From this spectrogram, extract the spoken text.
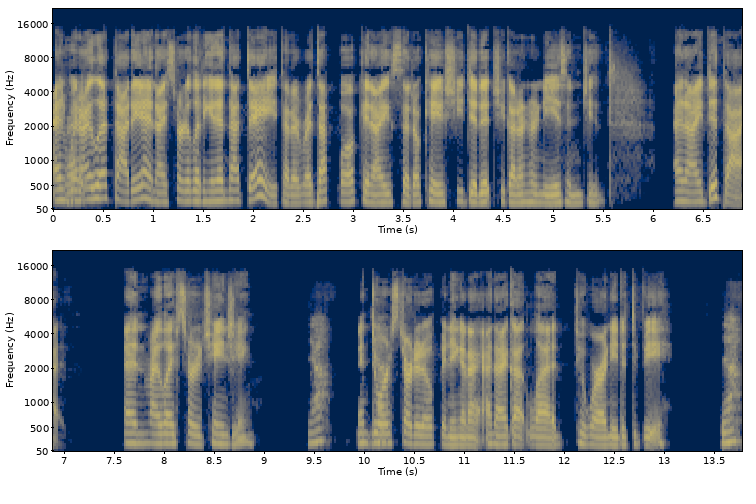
And when I let that in, I started letting it in that day that I read that book and I said, okay, she did it. She got on her knees and she, and I did that. And my life started changing Yeah. and Yeah. doors started opening and I, and I got led to where I needed to be. Yeah.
